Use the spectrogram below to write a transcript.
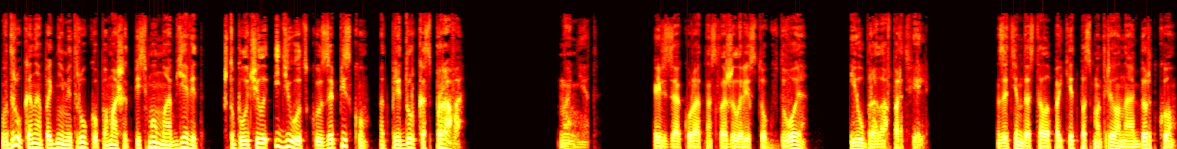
Вдруг она поднимет руку, помашет письмом и объявит, что получила идиотскую записку от придурка справа. Но нет. Эльза аккуратно сложила листок вдвое и убрала в портфель. Затем достала пакет, посмотрела на обертку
